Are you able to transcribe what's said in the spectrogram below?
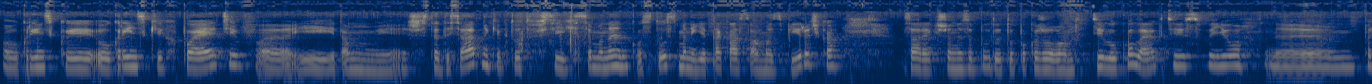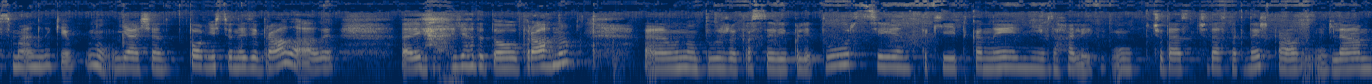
Української, українських поетів е, і там шестидесятників. Тут всіх Симоненко, Стус. У мене є така сама збірочка. Зараз, якщо не забуду, то покажу вам цілу колекцію свою е, письменників. Ну, я ще повністю не зібрала, але е, я до того прагну. Е, воно дуже красиві палітурці, такі тканині. Взагалі чудес, чудесна книжка для.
